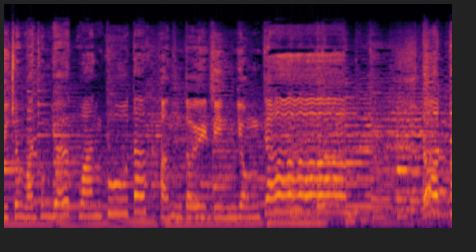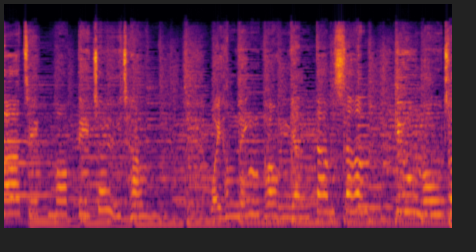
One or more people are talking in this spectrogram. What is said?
如像顽童若顽固得很，对便勇敢，不怕寂寞地追寻，遗憾令旁人担心，骄傲在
